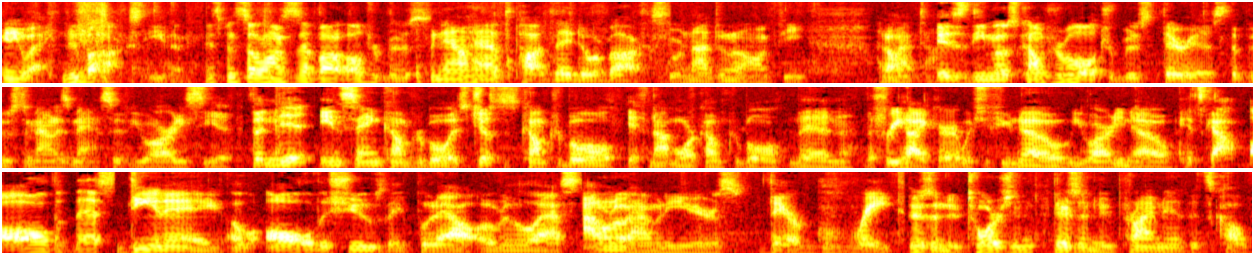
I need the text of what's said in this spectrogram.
Anyway, new box even. It's been so long since I bought an Ultra Boost. We now have Pod Bay Door box. We're not doing it on feet. I don't have time. Is the most comfortable Ultra Boost there is. The boost amount is massive. You already see it. The knit, insane comfortable. It's just as comfortable, if not more comfortable, than the Free Hiker, which if you know, you already know. It's got all the best DNA of all the shoes they've put out over the last, I don't know how many years. They're great. There's a new torsion. There's a new Prime knit that's called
